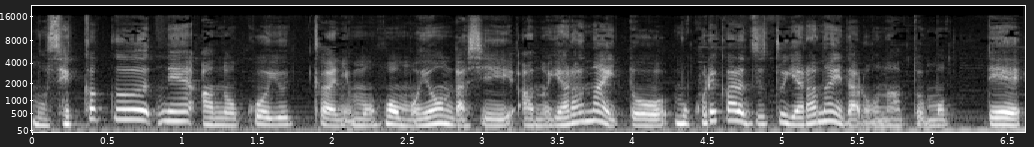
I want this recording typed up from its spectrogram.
もうせっかくねあのこういう機会にも本も読んだしあのやらないともうこれからずっとやらないだろうなと思って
